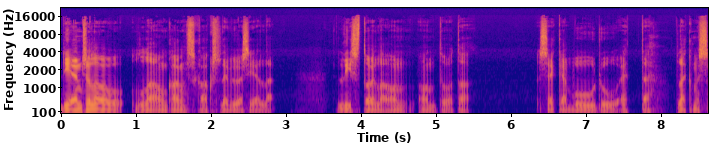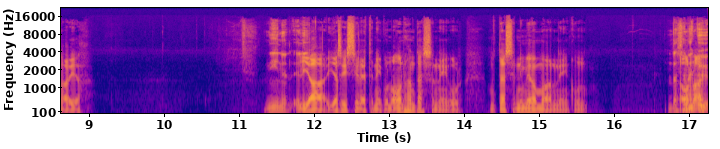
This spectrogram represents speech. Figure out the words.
D'Angelolla on kans kaksi levyä siellä listoilla on, on tuota sekä Voodoo että Black Messiah. Niin, eli. Ja, ja siis sille, että niin kuin onhan tässä, niin mutta tässä nimenomaan niin kuin, tässä on- näkyy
